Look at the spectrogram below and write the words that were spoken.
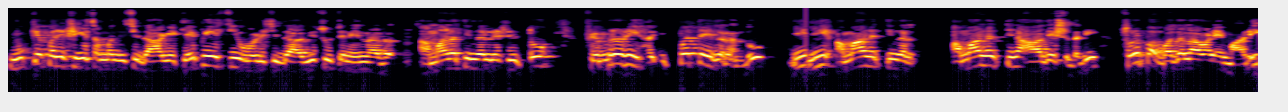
ಮುಖ್ಯ ಪರೀಕ್ಷೆಗೆ ಸಂಬಂಧಿಸಿದ ಹಾಗೆ ಕೆಪಿಎಸ್ಸಿ ಹೊರಡಿಸಿದ ಅಧಿಸೂಚನೆಯನ್ನ ಅಮಾನತಿನಲ್ಲಿರಿಸಿತ್ತು ಫೆಬ್ರವರಿ ಇಪ್ಪತ್ತೈದರಂದು ಈ ಈ ಅಮಾನತಿನ ಅಮಾನತಿನ ಆದೇಶದಲ್ಲಿ ಸ್ವಲ್ಪ ಬದಲಾವಣೆ ಮಾಡಿ,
